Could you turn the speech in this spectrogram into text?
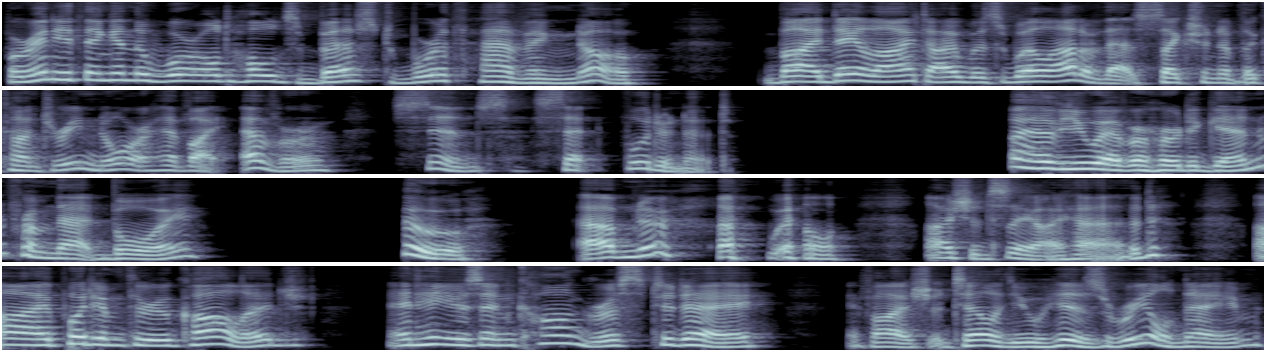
for anything in the world holds best worth having, no. By daylight I was well out of that section of the country, nor have I ever since set foot in it. Have you ever heard again from that boy? Who? Abner? well, I should say I had. I put him through college, and he is in Congress today. If I should tell you his real name,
